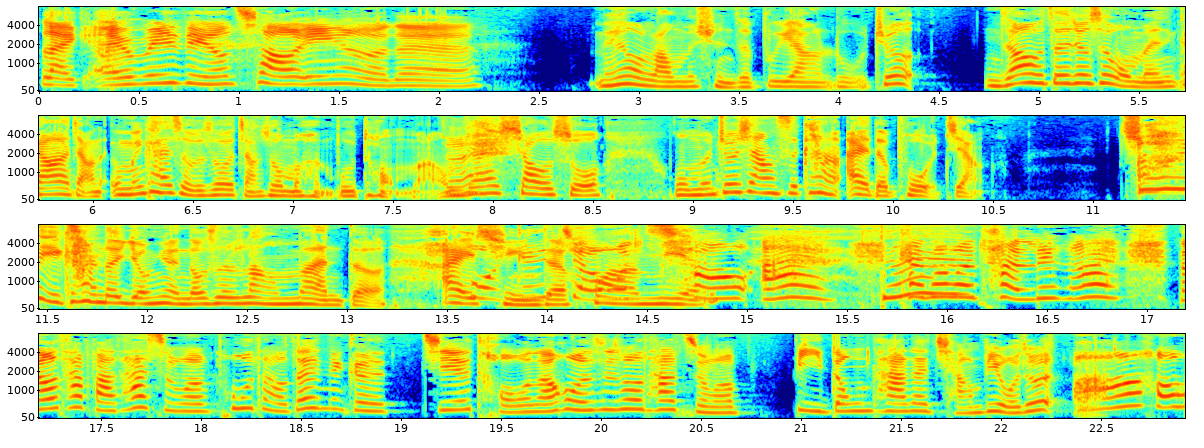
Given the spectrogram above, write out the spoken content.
，like everything 都超婴儿的、没有啦，我们选择不一样的路。就你知道，这就是我们刚刚讲的。我们一开始的时候讲说我们很不同嘛，我们对在笑说，我们就像是看《爱的迫降》，Julie 看的永远都是浪漫的 爱情的画面超爱看他们谈恋爱，然后他把他什么扑倒在那个街头，然后或者是说他怎么壁咚他在墙壁，我就会啊，好好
